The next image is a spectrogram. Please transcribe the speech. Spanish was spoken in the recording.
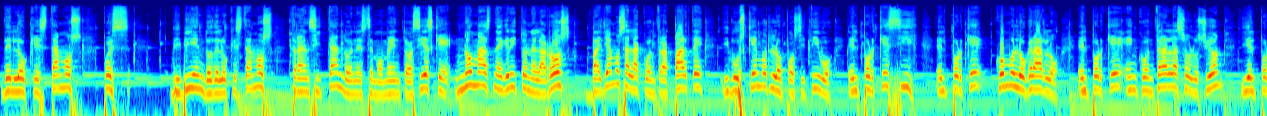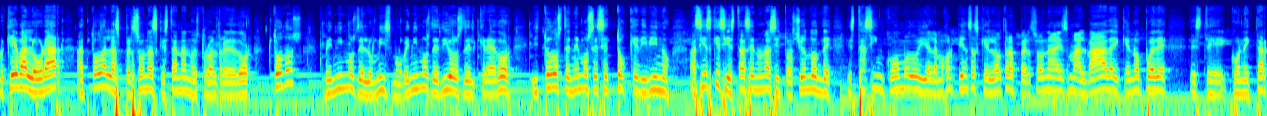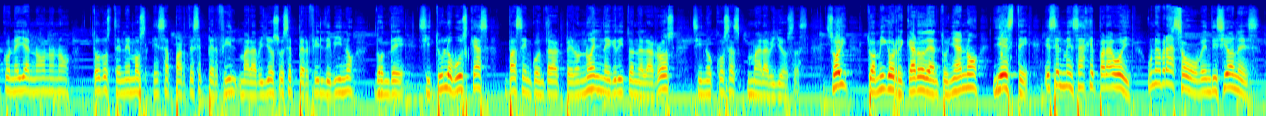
de lo que estamos pues viviendo, de lo que estamos transitando en este momento. Así es que no más negrito en el arroz, vayamos a la contraparte y busquemos lo positivo, el por qué sí, el por qué cómo lograrlo, el por qué encontrar la solución y el por qué valorar a todas las personas que están a nuestro alrededor. Todos venimos de lo mismo, venimos de Dios, del Creador y todos tenemos ese toque divino. Así es que si estás en una situación donde estás incómodo y a lo mejor piensas que la otra persona es malvada y que no puede este, conectar con ella. No, no, no. Todos tenemos esa parte, ese perfil maravilloso, ese perfil divino, donde si tú lo buscas vas a encontrar, pero no el negrito en el arroz, sino cosas maravillosas. Soy tu amigo Ricardo de Antuñano y este es el mensaje para hoy. Un abrazo, bendiciones.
